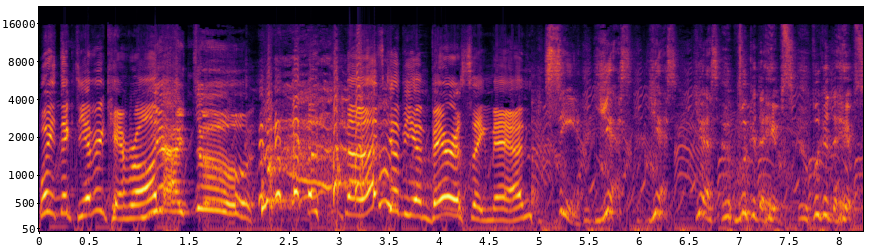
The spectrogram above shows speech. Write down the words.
Wait, Nick, do you have your camera on? Yeah, I do. No, that's gonna be embarrassing, man. Scene. Yes, yes, yes. Look at the hips. Look at the hips.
